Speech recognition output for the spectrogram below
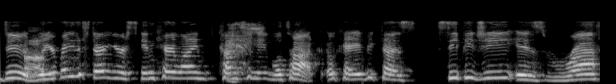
dude uh, when you're ready to start your skincare line come to me we'll talk okay because CPG is rough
